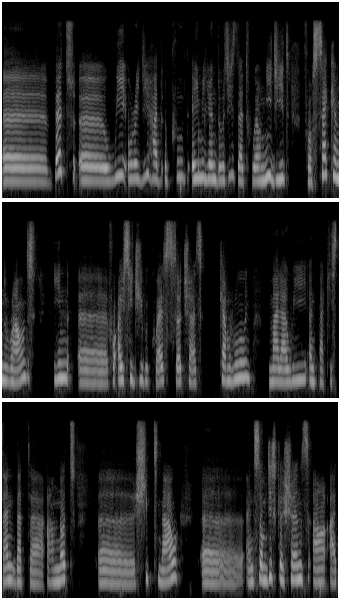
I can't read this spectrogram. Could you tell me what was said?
Uh, but uh, we already had approved a million doses that were needed for second rounds in uh, for ICG requests such as Cameroon, Malawi, and Pakistan that uh, are not shipped now. And some discussions are at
